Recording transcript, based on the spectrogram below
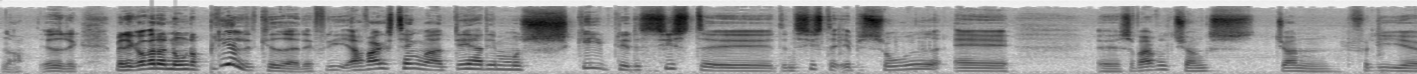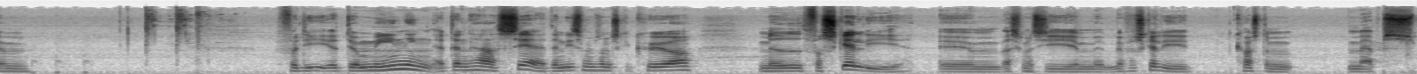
Nå, jeg ved det ikke. Men det kan godt være, at der er nogen, der bliver lidt ked af det. Fordi jeg har faktisk tænkt mig, at det her det måske bliver det sidste, den sidste episode af øh, Survival Chunks John. Fordi... Øh, fordi øh, det er jo meningen, at den her serie, den ligesom sådan skal køre med forskellige, øh, hvad skal man sige, øh, med, med forskellige custom maps.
